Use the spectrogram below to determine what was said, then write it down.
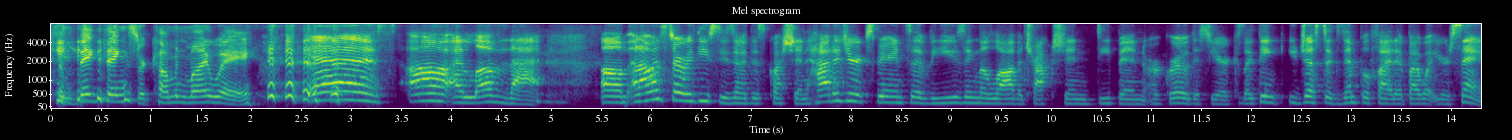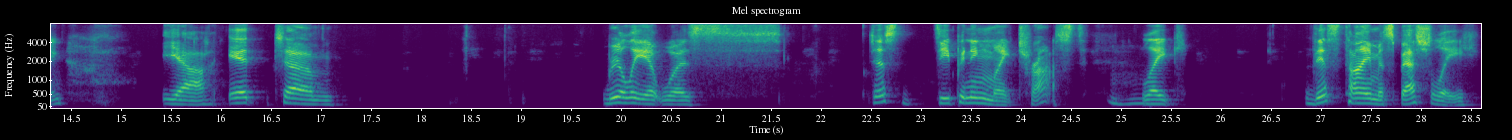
Some big things are coming my way. yes. Oh, I love that. Um, and I want to start with you, Susan, with this question. How did your experience of using the law of attraction deepen or grow this year? Because I think you just exemplified it by what you're saying. Yeah it um really it was just deepening my trust. Like this time especially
